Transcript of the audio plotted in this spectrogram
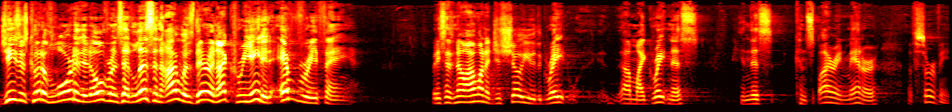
Jesus could have lorded it over and said, Listen, I was there and I created everything. But he says, No, I want to just show you the great, uh, my greatness in this conspiring manner of serving.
